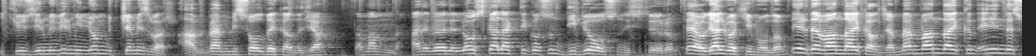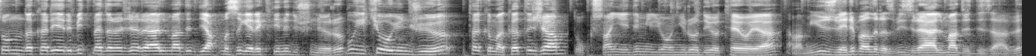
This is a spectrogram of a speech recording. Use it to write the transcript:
221 milyon bütçemiz var. Abi ben bir sol bek alacağım. Tamam mı? Hani böyle Los Galacticos'un dibi olsun istiyorum. Theo gel bakayım oğlum. Bir de Van Dijk alacağım. Ben Van Dijk'ın eninde sonunda kariyeri bitmeden önce Real Madrid yapması gerektiğini düşünüyorum. Bu iki oyuncuyu takıma katacağım. 97 milyon euro diyor Theo'ya. Tamam 100 verip alırız. Biz Real Madrid'iz abi.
